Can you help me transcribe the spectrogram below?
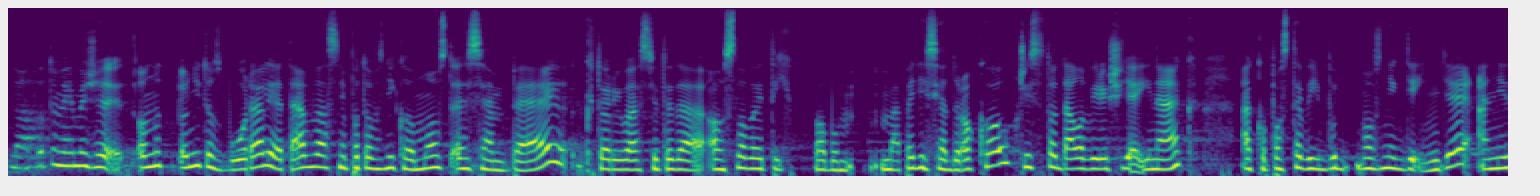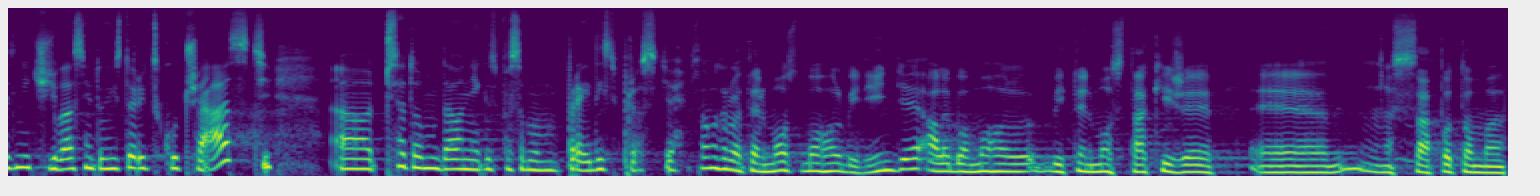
No a potom vieme, že on, oni to zbúrali a tam vlastne potom vznikol most SMP, ktorý vlastne teda oslovuje tých, alebo má 50 rokov. Či sa to dalo vyriešiť aj inak, ako postaviť most niekde inde a nezničiť vlastne tú historickú časť, či sa tomu dalo nejakým spôsobom prejdísť proste? Samozrejme, ten most mohol byť inde, alebo mohol byť ten most taký, že e, sa potom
